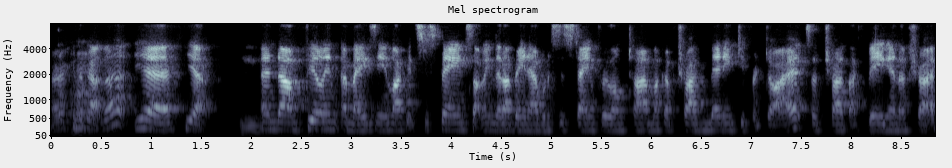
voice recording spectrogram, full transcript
I reckon Wow. about that. Yeah, yeah Mm. and um, feeling amazing. Like it's just been something that I've been able to sustain for a long time. Like I've tried many different diets. I've tried like vegan, I've tried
